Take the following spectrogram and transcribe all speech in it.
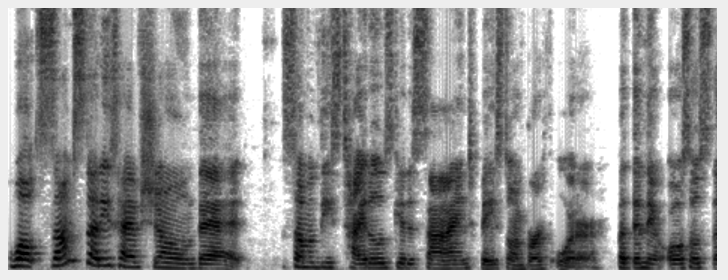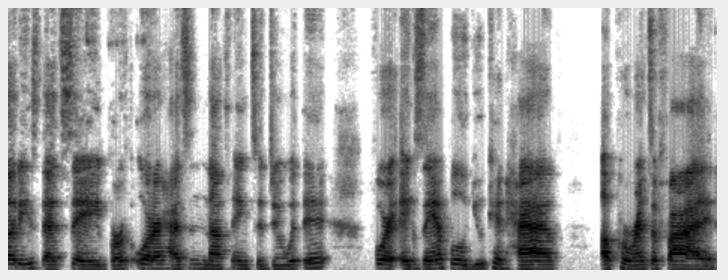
Well, some studies have shown that some of these titles get assigned based on birth order, but then there are also studies that say birth order has nothing to do with it. For example, you can have a parentified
